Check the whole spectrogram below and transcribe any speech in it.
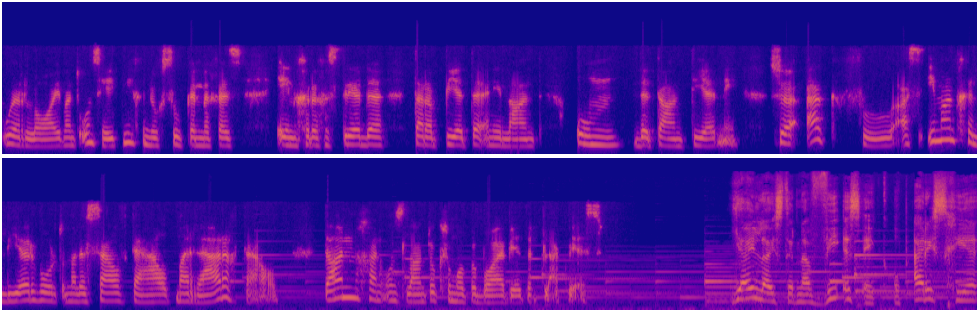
oorlaai want ons het nie genoeg sielkundiges en geregistreerde terapeute in die land om dit te hanteer nie. So ek voel as iemand geleer word om hulle self te help, maar regtig te help, dan gaan ons land ook sommer op 'n baie beter plek wees. Jy luister na Wie is ek op RCG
